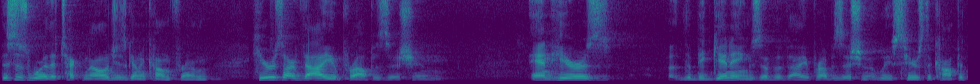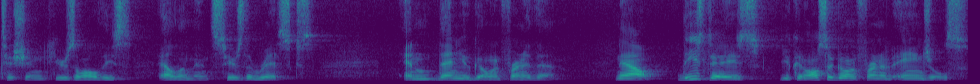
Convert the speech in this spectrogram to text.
This is where the technology is going to come from. Here's our value proposition. And here's the beginnings of the value proposition, at least. Here's the competition. Here's all these elements. Here's the risks. And then you go in front of them. Now, these days, you can also go in front of angels,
